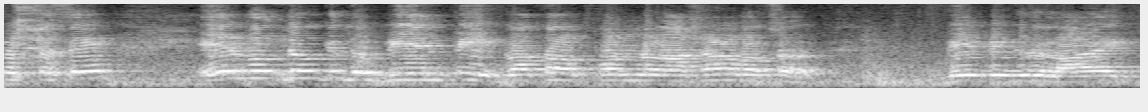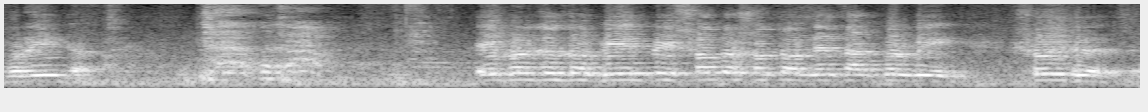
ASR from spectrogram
করতেছে, এর মধ্যেও কিন্তু বিএনপি গত পনেরো, আঠারো বছর বিএনপি কিন্তু লড়াই করেই যাচ্ছে। এই পর্যন্ত বিএনপির শত শত নেতা কর্মী শহীদ হয়েছে।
